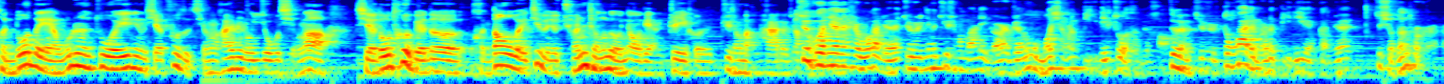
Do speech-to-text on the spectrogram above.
很多的演，无论作为那种写父子情，还是这种友情啊，写的都特别的很到位，基本就全程都有尿点。这个剧场版拍的就最关键的是，我感觉就是那个剧场版里边人物模型的比例做的特别好。对就是动画里边的比例，感觉就小短腿儿，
